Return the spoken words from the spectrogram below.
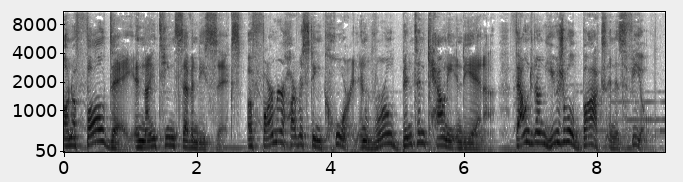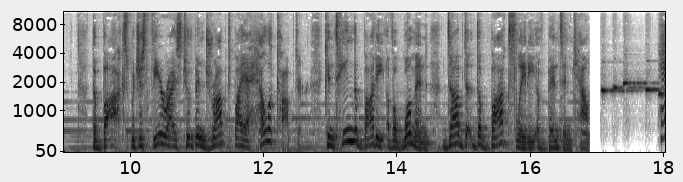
On a fall day in 1976, a farmer harvesting corn in rural Benton County, Indiana, found an unusual box in his field. The box, which is theorized to have been dropped by a helicopter, contained the body of a woman dubbed the Box Lady of Benton County.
